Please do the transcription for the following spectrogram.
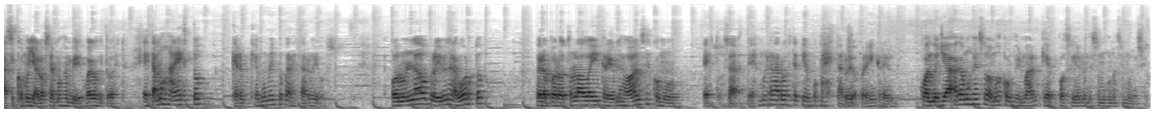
Así como ya lo hacemos en videojuegos y todo esto. Estamos a esto. ¿Qué, momento para estar vivos? Por un lado prohíben el aborto, pero por otro lado hay increíbles avances como esto. O sea, es muy raro este tiempo para estar vivo, pero es increíble. Cuando ya hagamos eso, vamos a confirmar que posiblemente somos una simulación.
